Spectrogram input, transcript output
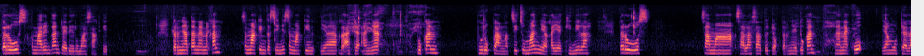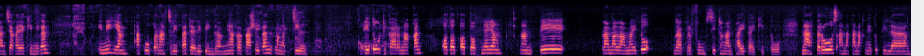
Terus kemarin kan dari rumah sakit. Ternyata nenek kan semakin ke sini semakin ya keadaannya bukan buruk banget sih, cuman ya kayak gini lah. Terus sama salah satu dokternya itu kan nenekku yang udah lansia kayak gini kan ini yang aku pernah cerita dari pinggangnya ke kaki kan mengecil. Itu dikarenakan otot-ototnya yang nanti lama-lama itu nggak berfungsi dengan baik kayak gitu. Nah terus anak-anaknya itu bilang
